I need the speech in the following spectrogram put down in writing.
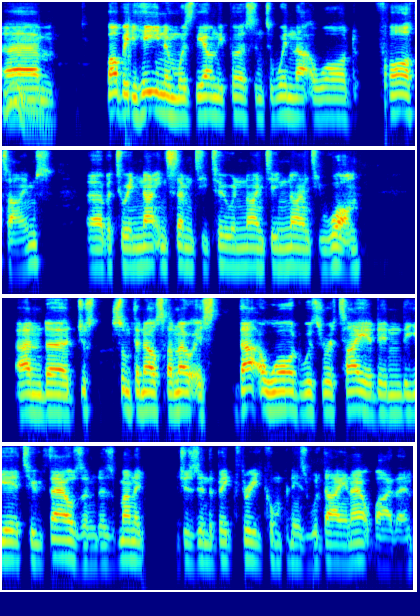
Mm. Um, Bobby Heenan was the only person to win that award four times uh, between 1972 and 1991. And uh, just something else I noticed that award was retired in the year 2000 as managers in the big three companies were dying out by then.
